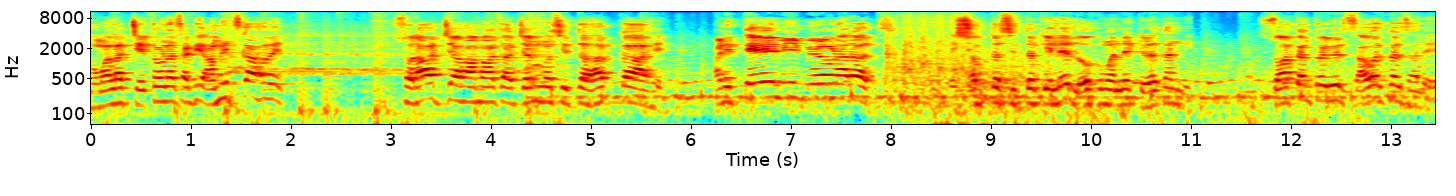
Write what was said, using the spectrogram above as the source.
तुम्हाला चेतवण्यासाठी आम्हीच का हवे? स्वराज्य हा माझा जन्मसिद्ध हक्क आहे आणि ते मी मिळवणारच. हे शब्द सिद्ध केले लोकमान्य टिळकांनी. स्वातंत्र्यवीर सावरकर झाले.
